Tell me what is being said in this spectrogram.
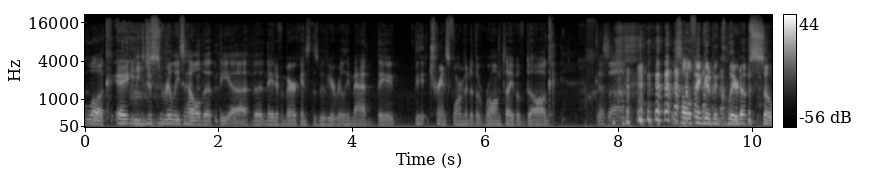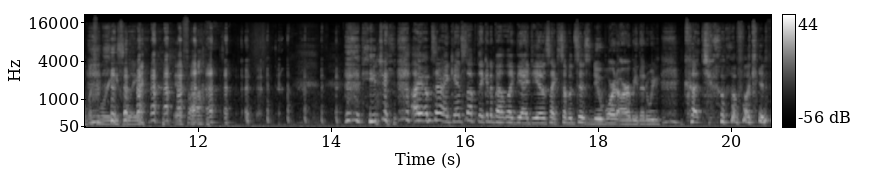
Look, uh, you just really tell that the uh, the Native Americans in this movie are really mad. They, they transform into the wrong type of dog. Because uh, this whole thing could have been cleared up so much more easily if uh, just, I, I'm sorry, I can't stop thinking about like the idea. It's like someone says newborn army, then we cut to a fucking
